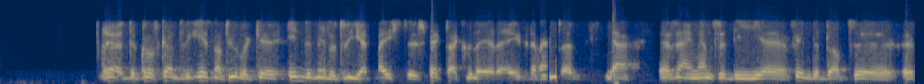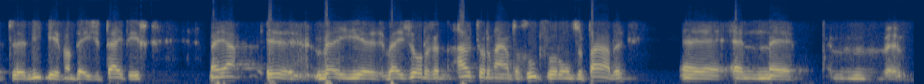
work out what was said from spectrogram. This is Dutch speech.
Uh, de cross-country is natuurlijk uh, in de military het meest uh, spectaculaire evenement. En ja, er zijn mensen die vinden dat het niet meer van deze tijd is. Maar ja, wij, wij zorgen uitermate goed voor onze paarden. en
